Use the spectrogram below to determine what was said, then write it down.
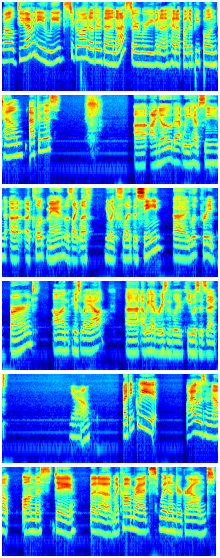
Well, do you have any leads to go on other than us, or were you gonna hit up other people in town after this? Uh, I know that we have seen a, a cloaked man was like left. He like fled the scene. Uh, he looked pretty burned on his way out. Uh, we have reason to believe he was a Zhent. Yeah. I think we I wasn't out on this day, but uh my comrades went underground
